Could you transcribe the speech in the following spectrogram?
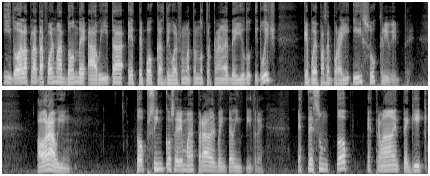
y todas las plataformas donde habita este podcast. De igual forma están nuestros canales de YouTube y Twitch, que puedes pasar por ahí y suscribirte. Ahora bien, top 5 series más esperadas del 2023. Este es un top extremadamente geek.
